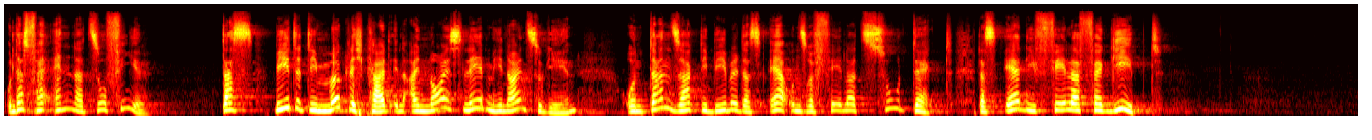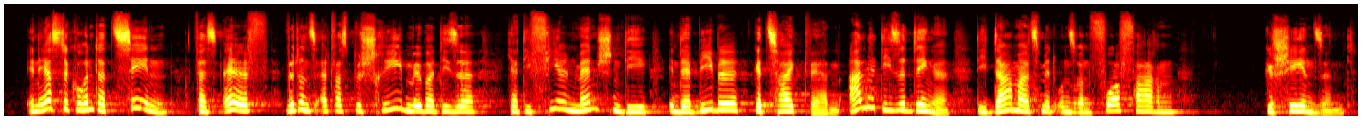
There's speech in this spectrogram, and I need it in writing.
Und das verändert so viel. Das bietet die Möglichkeit, in ein neues Leben hineinzugehen. Und dann sagt die Bibel, dass er unsere Fehler zudeckt, dass er die Fehler vergibt. In 1. Korinther 10, Vers 11 wird uns etwas beschrieben über diese, ja, die vielen Menschen, die in der Bibel gezeigt werden. Alle diese Dinge, die damals mit unseren Vorfahren geschehen sind,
